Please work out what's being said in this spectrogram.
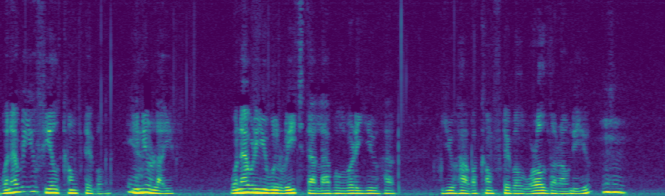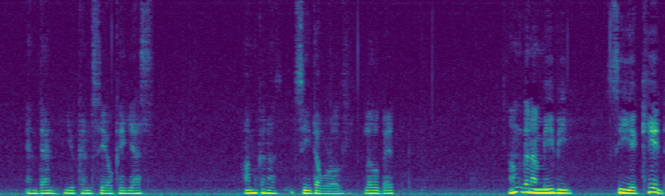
whenever you feel comfortable yeah. in your life whenever you will reach that level where you have you have a comfortable world around you hmm and then you can say okay yes i'm gonna see the world a little bit i'm gonna maybe see a kid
